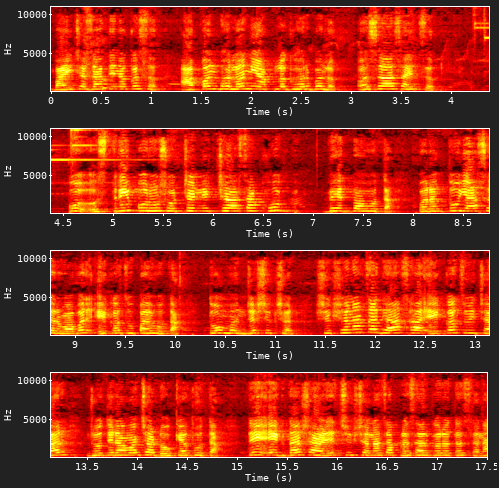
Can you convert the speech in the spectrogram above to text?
बाईच्या जातीनं कसं? आपण भलं आणि आपलं घर भलं असं असायचं. पु- स्त्री पुरुष उच्च नीच असा खूप भेदभाव होता परंतु या सर्वावर एकच उपाय होता. तो म्हणजे शिक्षण. शिक्षणाचा ध्यास हा एकच विचार ज्योतिरावांच्या डोक्यात होता. ते एकदा शाळेत शिक्षणाचा प्रसार करत असताना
